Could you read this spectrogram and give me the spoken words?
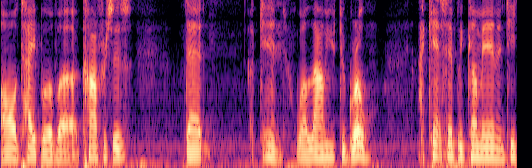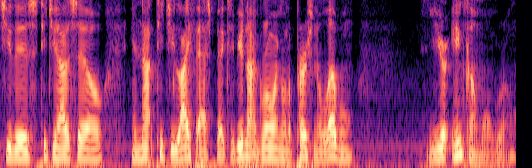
all type of uh, conferences that again will allow you to grow. I can't simply come in and teach you this, teach you how to sell, and not teach you life aspects. If you're not growing on a personal level, your income won't grow.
